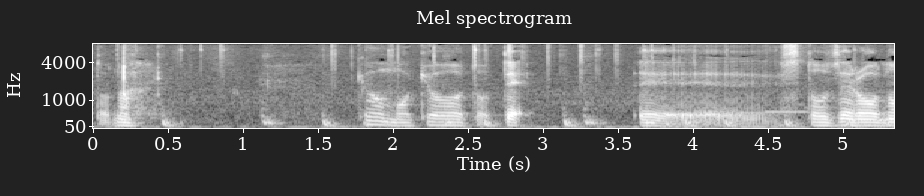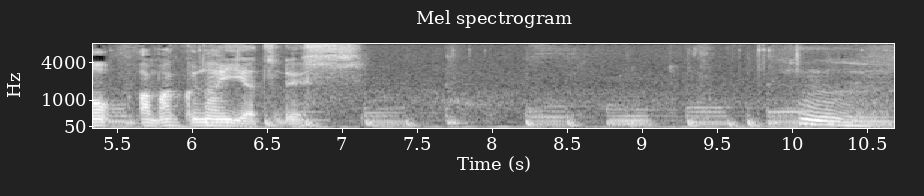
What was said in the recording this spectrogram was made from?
とな今日も今日とて、えーストゼロの甘くないやつです。うん。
